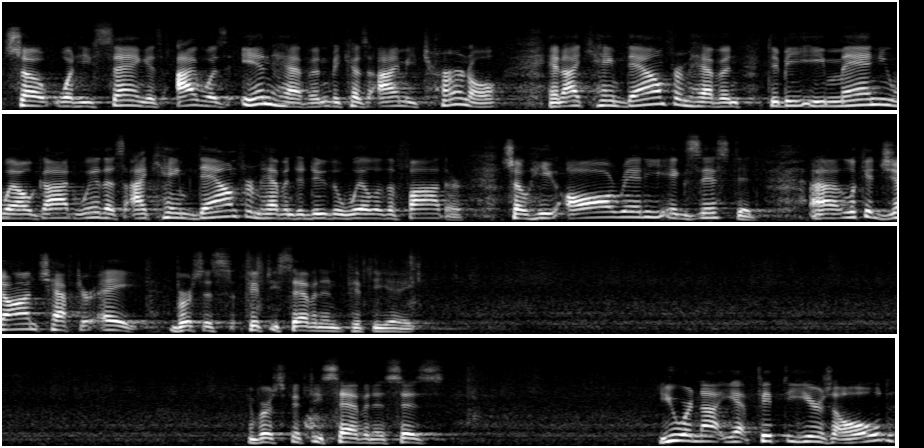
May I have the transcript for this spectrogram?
So, what he's saying is, I was in heaven because I'm eternal, and I came down from heaven to be Emmanuel, God with us. I came down from heaven to do the will of the Father. So, he already existed. Uh, look at John chapter 8, verses 57 and 58. In verse 57, it says, You are not yet 50 years old,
